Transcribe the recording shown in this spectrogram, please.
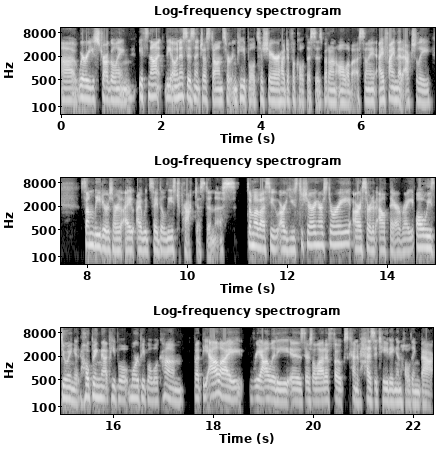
uh, where are you struggling? It's not the onus isn't just on certain people to share how difficult this is but on all of us. And i, I find that actually some leaders are I, I would say the least practiced in this. Some of us who are used to sharing our story are sort of out there right? Always doing it hoping that people more people will come. But the ally reality is there's a lot of folks kind of hesitating and holding back.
